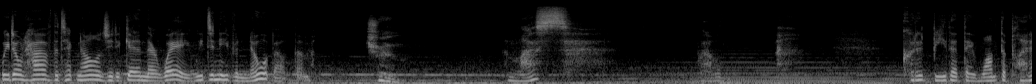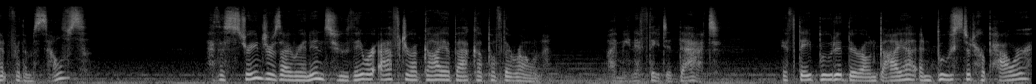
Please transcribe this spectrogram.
We don't have the technology to get in their way. We didn't even know about them. True. Unless... Well... Could it be that they want the planet for themselves? The strangers I ran into, they were after a Gaia backup of their own. I mean, if they did that. If they booted their own Gaia and boosted her power,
